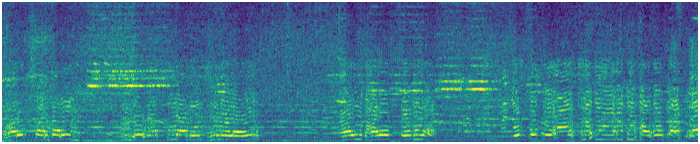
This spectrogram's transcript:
ভারত সরকারের যুব ক্রীড়া মন্ত্রণালয়ের এই ভারত এরিয়া এর থেকে আজ ইউনিটি পদযাত্রা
